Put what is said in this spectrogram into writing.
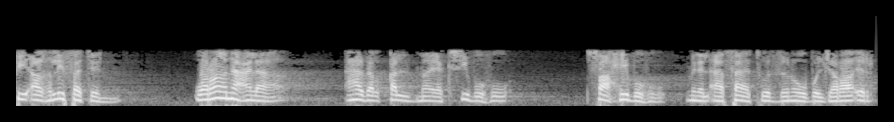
في أغلفة وران على هذا القلب ما يكسبه صاحبه من الآفات والذنوب والجرائر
